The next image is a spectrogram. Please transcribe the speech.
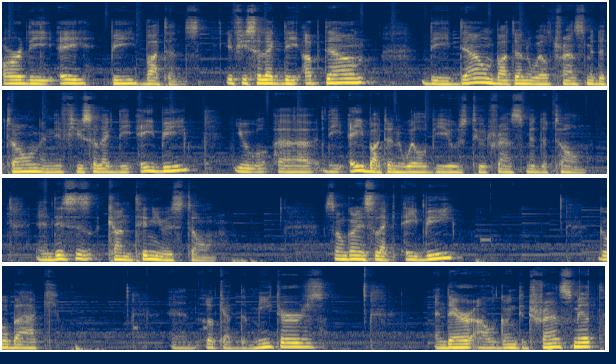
or the A, B buttons. If you select the up down, the down button will transmit the tone and if you select the AB, you will, uh, the A button will be used to transmit the tone. And this is continuous tone. So I'm going to select AB, go back and look at the meters and there I'm going to transmit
